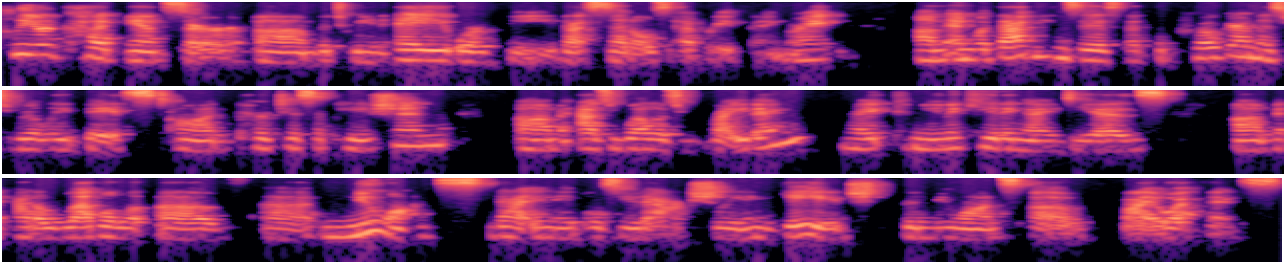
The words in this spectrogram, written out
clear cut answer um, between A or B that settles everything, right? Um, and what that means is that the program is really based on participation um, as well as writing, right? Communicating ideas um, at a level of uh, nuance that enables you to actually engage the nuance of bioethics.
